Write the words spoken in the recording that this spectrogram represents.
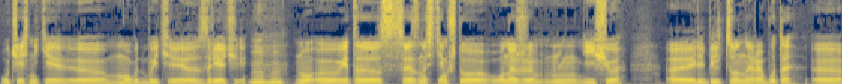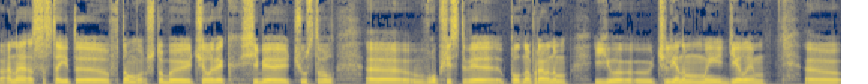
участники э, могут быть э, зрячие. Угу. Ну, э, это связано с тем, что у нас же еще реабилитационная работа, она состоит в том, чтобы человек себя чувствовал в обществе полноправным ее членом. Мы делаем Э,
